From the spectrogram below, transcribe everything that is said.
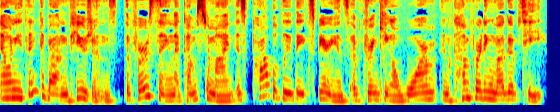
Now, when you think about infusions, the first thing that comes to mind is probably the experience of drinking a warm and comforting mug of tea,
